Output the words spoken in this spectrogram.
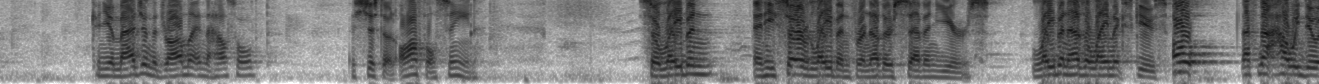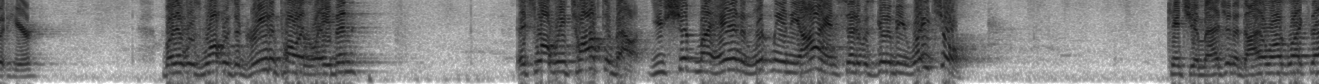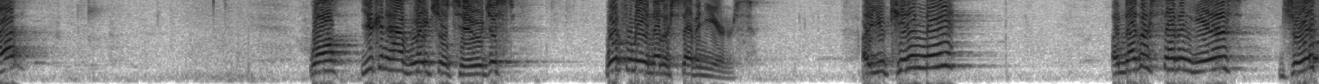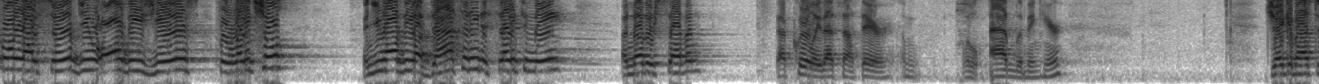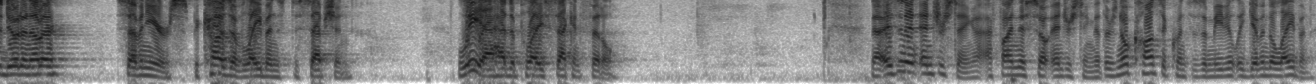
Can you imagine the drama in the household? It's just an awful scene. So Laban, and he served Laban for another seven years. Laban has a lame excuse. Oh, that's not how we do it here. But it was what was agreed upon, Laban. It's what we talked about. You shook my hand and looked me in the eye and said it was going to be Rachel. Can't you imagine a dialogue like that? Well, you can have Rachel too. Just work for me another seven years. Are you kidding me? Another seven years? Joyfully I served you all these years for Rachel? And you have the audacity to say to me, another seven? Now, clearly, that's not there. I'm a little ad libbing here. Jacob has to do it another seven years because of Laban's deception. Leah had to play second fiddle. Now, isn't it interesting? I find this so interesting that there's no consequences immediately given to Laban.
